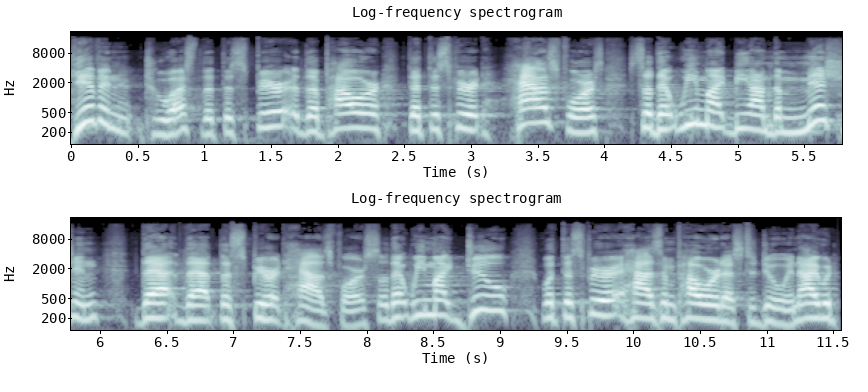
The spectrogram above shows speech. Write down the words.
given to us, that the spirit, the power that the Spirit has for us, so that we might be on the mission that, that the Spirit has for us, so that we might do what the Spirit has empowered us to do. And I would,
